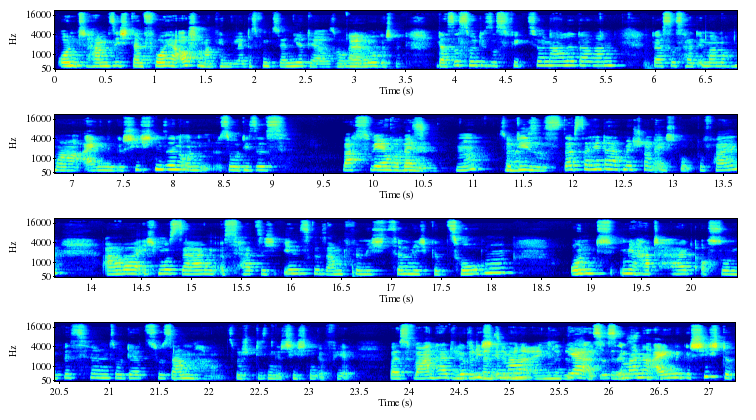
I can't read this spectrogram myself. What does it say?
und haben sich dann vorher auch schon mal kennengelernt. Das funktioniert ja so rein Ja. logisch. nicht. Das ist so dieses Fiktionale daran, dass es halt immer noch mal eigene Geschichten sind und so dieses was wäre wenn, ne? So Ja. dieses, das dahinter hat mir schon echt gut gefallen, aber ich muss sagen, es hat sich insgesamt für mich ziemlich gezogen und mir hat halt auch so ein bisschen so der Zusammenhang zwischen diesen Geschichten gefehlt. Weil es waren halt Ja, gut, wirklich wenn's immer, eine eigene Geschichte ja, es ist immer eine ne? eigene Geschichte.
